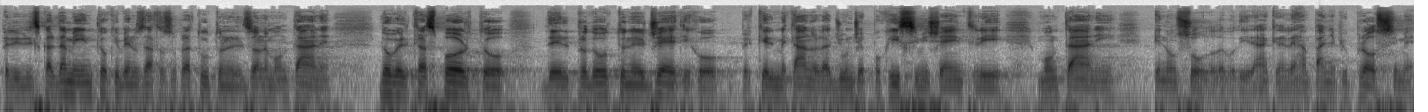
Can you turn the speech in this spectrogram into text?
per il riscaldamento che viene usato soprattutto nelle zone montane dove il trasporto del prodotto energetico, perché il metano raggiunge pochissimi centri montani e non solo, devo dire, anche nelle campagne più prossime,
